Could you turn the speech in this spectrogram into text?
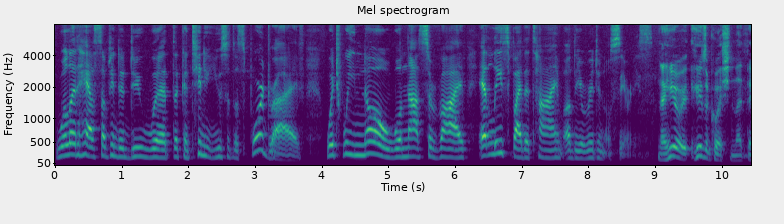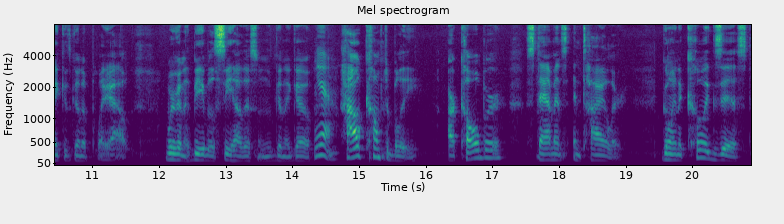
Will it have something to do with the continued use of the spore drive, which we know will not survive at least by the time of the original series? Now here here's a question I think is going to play out. We're going to be able to see how this one's going to go. Yeah. How comfortably are Culber, Stamets, and Tyler going to coexist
